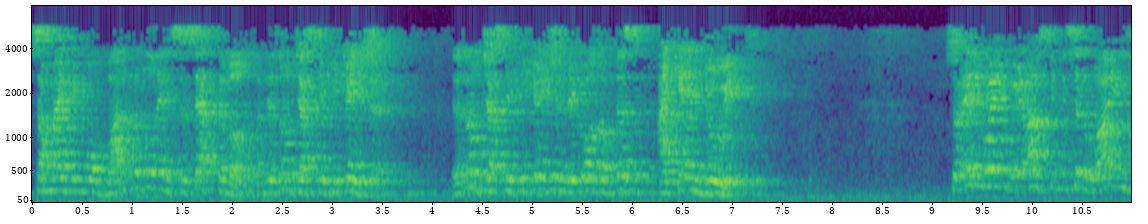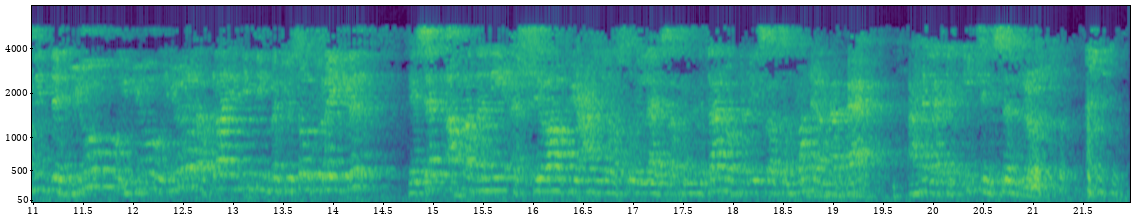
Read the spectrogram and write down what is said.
Some might be more vulnerable and susceptible, but there's no justification. There's no justification because of this, I can't do it. So anyway, we asked him, he said, why is it that you, you, you don't apply anything but you're so fragrant? He said, أخذني الشراء في عهد رسول الله صلى الله عليه وسلم. The time of the Prophet one day on my back, I had like an itching syndrome.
